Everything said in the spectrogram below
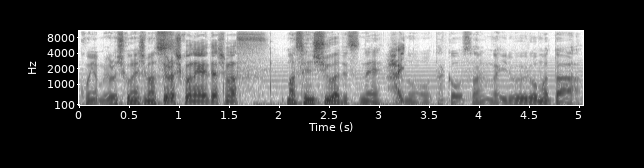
今夜もよろしくお願いします。よろしくお願いいたします。まあ先週はですね、はい。あの高尾さんがいろいろまた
